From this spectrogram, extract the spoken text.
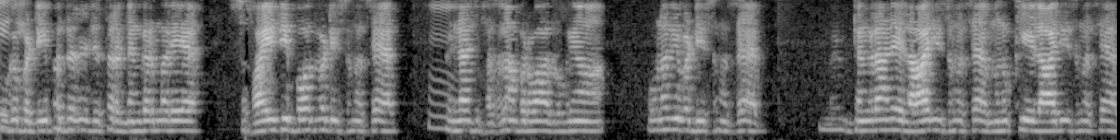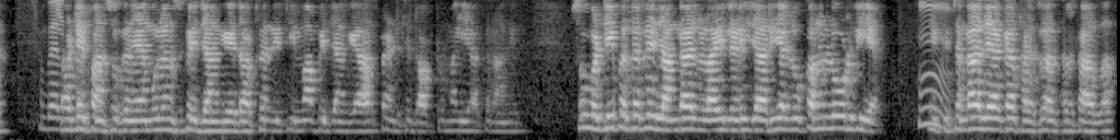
ਕਿਉਂਕਿ ਵੱਡੀ ਪੱਧਰ ਤੇ ਜਿਸ ਤਰ੍ਹਾਂ ਡੰਗਰ ਮਰੇ ਹੈ ਸਫ਼ਾਈ ਦੀ ਬਹੁਤ ਵੱਡੀ ਸਮੱਸਿਆ ਹੈ। ਪਿੰਡਾਂ 'ਚ ਫਸਲਾਂ ਬਰਬਾਦ ਹੋ ਗਈਆਂ ਉਹਨਾਂ ਦੀ ਵੱਡੀ ਸਮੱਸਿਆ ਹੈ। ਡੰਗਰਾਂ ਦੇ ਇਲਾਜ ਦੀ ਸਮੱਸਿਆ ਹੈ ਮਨੁੱਖੀ ਇਲਾਜ ਦੀ ਸਮੱਸਿਆ ਹੈ ਬਿਲਕੁਲ। ਸਾਢੇ ਪੰਜ ਸੌ ਕਹਿੰਦੇ ਐਂਬੂਲੈਂਸ ਭੇਜਾਂਗੇ ਡਾਕਟਰਾਂ ਦੀ ਟੀਮਾਂ ਭੇਜਾਂਗੇ ਹਰ ਪਿੰਡ 'ਚ ਡਾਕਟਰ ਮੁਹੱਈਆ ਕਰਾਂਗੇ। ਸੋ ਵੱਡੀ ਪੱਧਰ ਤੇ ਜੰਗ ਹੈ ਲੜਾਈ ਲੜੀ ਜਾ ਰਹੀ ਹੈ ਲੋਕਾਂ ਨੂੰ ਲੋੜ ਵੀ ਹੈ। ਇੱਕ ਚੰਗਾ ਲਿਆ ਗਿਆ ਫੈਸਲਾ ਸਰਕਾਰ ਦਾ।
